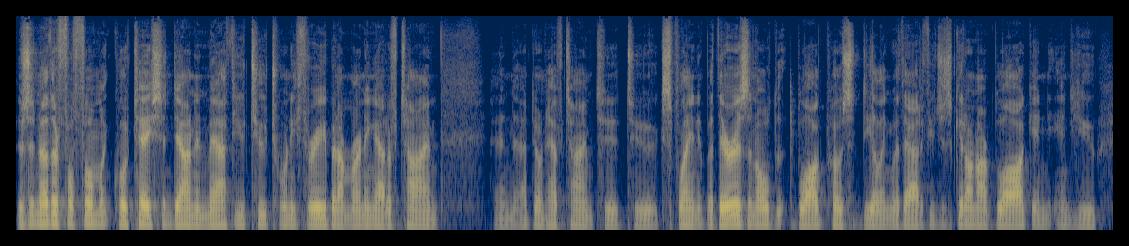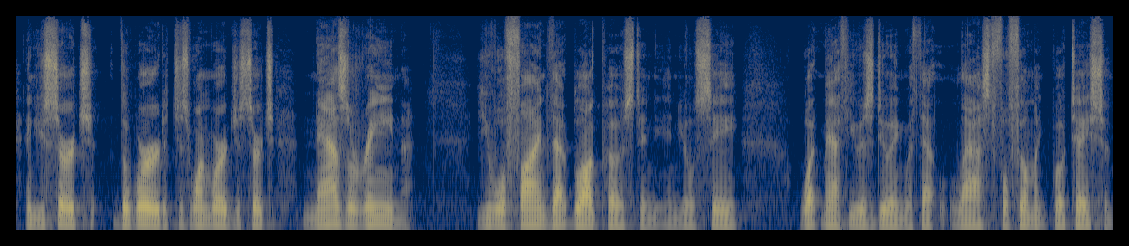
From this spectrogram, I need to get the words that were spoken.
There's another fulfillment quotation down in Matthew 2:23, but I'm running out of time and I don't have time to, to explain it. But there is an old blog post dealing with that. If you just get on our blog and, and you and you search the word, just one word, just search Nazarene, you will find that blog post and, and you'll see what Matthew is doing with that last fulfillment quotation.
